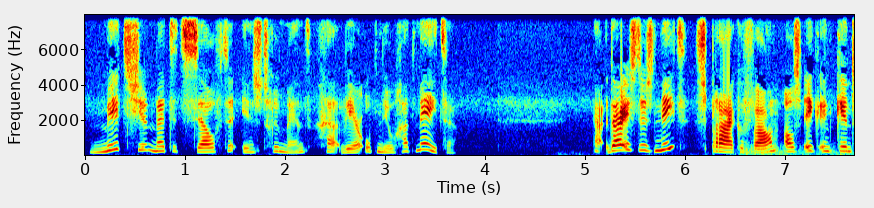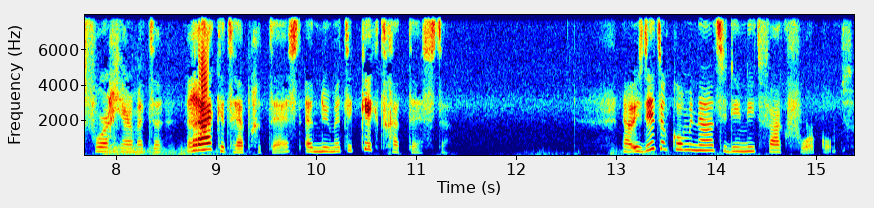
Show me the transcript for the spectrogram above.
mits je met hetzelfde instrument weer opnieuw gaat meten. Nou, daar is dus niet sprake van als ik een kind vorig jaar met de raket heb getest en nu met de kikt ga testen. Nou is dit een combinatie die niet vaak voorkomt.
